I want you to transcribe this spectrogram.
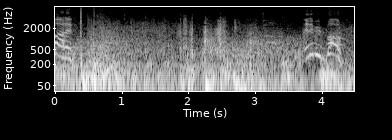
Spotted! Enemy boat!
